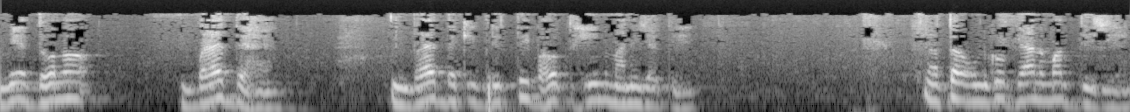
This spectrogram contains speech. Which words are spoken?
वे दोनों वैद्य हैं। वैद्य की वृत्ति बहुत हीन मानी जाती है। अतः उनको ज्ञान मत दीजिए।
